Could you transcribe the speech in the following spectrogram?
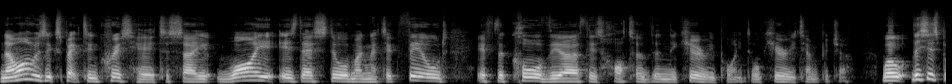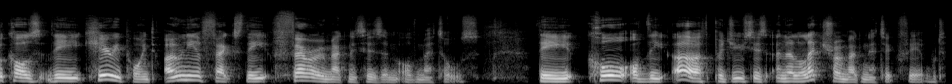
Now, I was expecting Chris here to say, why is there still a magnetic field if the core of the Earth is hotter than the Curie point or Curie temperature? Well, this is because the Curie point only affects the ferromagnetism of metals. The core of the Earth produces an electromagnetic field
